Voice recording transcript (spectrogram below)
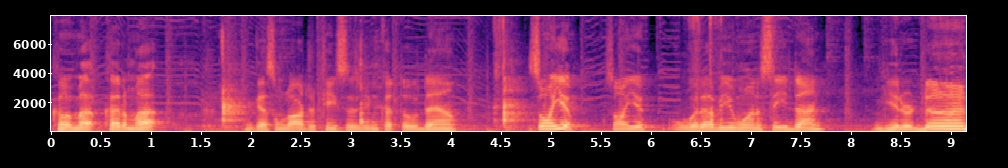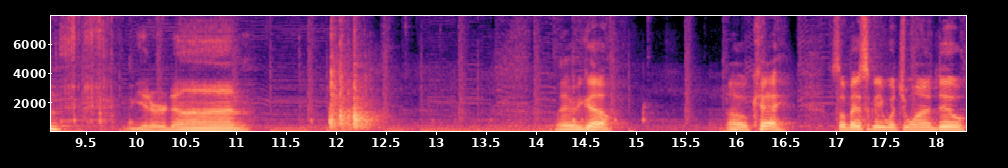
Cut them up, cut them up. You got some larger pieces, you can cut those down. It's on you, it's on you. Whatever you wanna see done, get her done, get her done. There we go. Okay, so basically what you wanna do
